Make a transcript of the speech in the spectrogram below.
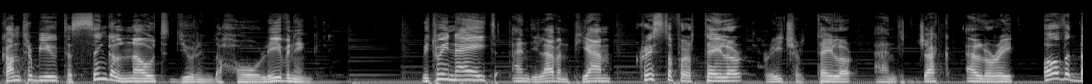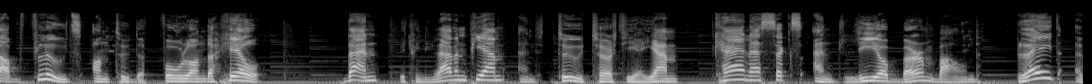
contribute a single note during the whole evening. Between 8 and 11 pm, Christopher Taylor, Richard Taylor and Jack Ellery overdubbed flutes onto the Fool on the Hill, then, between 11 pm and 2.30 am, Ken Essex and Leo Birnbaum played a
